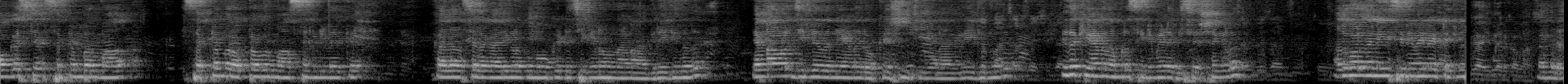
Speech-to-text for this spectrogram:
ഓഗസ്റ്റ് സെപ്റ്റംബർ മാ സെപ്റ്റംബർ ഒക്ടോബർ മാസങ്ങളിലേക്ക് കാലാവസ്ഥയുടെ കാര്യങ്ങളൊക്കെ നോക്കിയിട്ട് ചെയ്യണമെന്നാണ് ആഗ്രഹിക്കുന്നത്. എറണാകുളം ജില്ല തന്നെയാണ് ലൊക്കേഷൻ ചെയ്യാൻ ആഗ്രഹിക്കുന്നത്. ഇതൊക്കെയാണ് നമ്മുടെ സിനിമയുടെ വിശേഷങ്ങൾ അതുപോലെ തന്നെ ഈ സിനിമയിലെ ടെക്നിക് നമ്മുടെ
